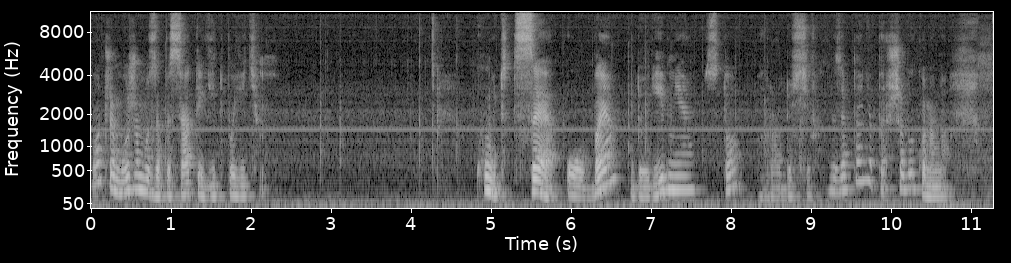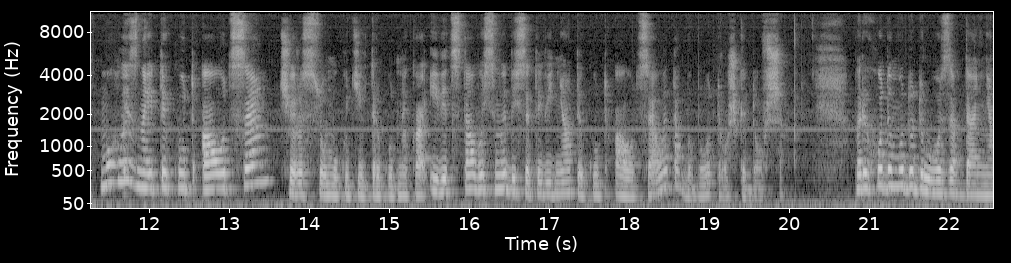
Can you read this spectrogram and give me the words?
Отже, можемо записати відповідь. Кут СОБ дорівнює 100 градусів. Завдання перше виконано. Могли знайти кут АОЦ через суму кутів трикутника і від 180 відняти кут АОЦ, але так би було трошки довше. Переходимо до другого завдання.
